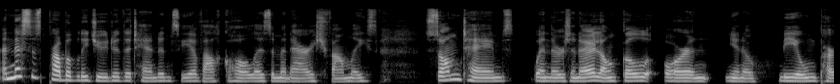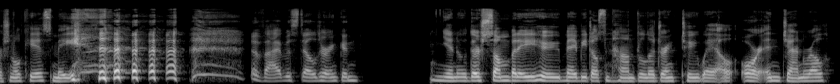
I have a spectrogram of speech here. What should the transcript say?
And this is probably due to the tendency of alcoholism in Irish families. Sometimes when there's an old uncle or in, you know, me own personal case, me, if I was still drinking, you know, there's somebody who maybe doesn't handle a drink too well, or in general,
